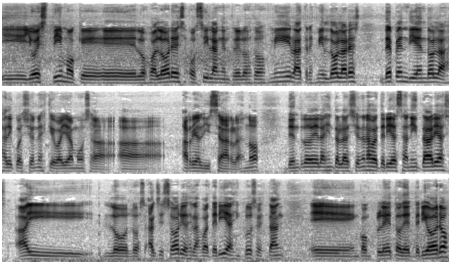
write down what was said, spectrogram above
y yo estimo que eh, los valores oscilan entre los 2.000 a 3.000 dólares dependiendo las adecuaciones que vayamos a, realizarlas. ¿no? Dentro de las instalaciones de las baterías sanitarias hay los, accesorios de las baterías, incluso están eh, en completo deterioro.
